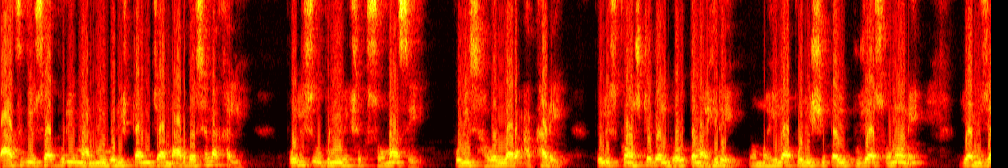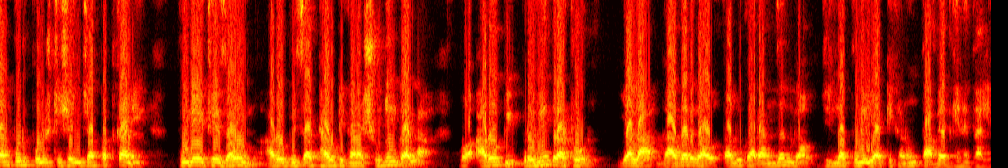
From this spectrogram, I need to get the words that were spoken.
पाच दिवसापूर्वी मान्य वरिष्ठांच्या मार्गदर्शनाखाली पोलीस उपनिरीक्षक सोमासे पोलीस हवालदार आखाडे पोलीस कॉन्स्टेबल गौतम अहिरे व महिला पोलीस शिपाई पूजा सोनवणे या निजामपूर पोलीस स्टेशनच्या पथकाने पुणे येथे जाऊन आरोपीचा ठाव ठिकाणा शोधून काढला व आरोपी प्रवीण राठोड याला गादरगाव तालुका रांजणगाव जिल्हा पुणे या ठिकाणून ताब्यात घेण्यात आले.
